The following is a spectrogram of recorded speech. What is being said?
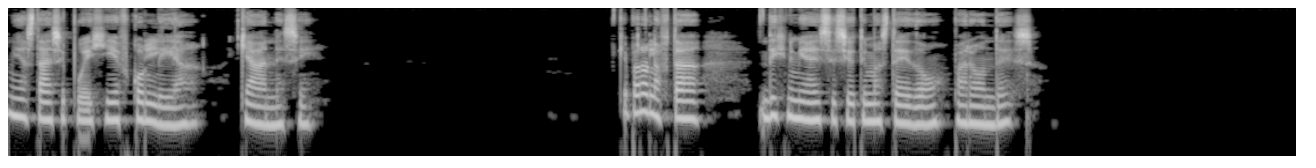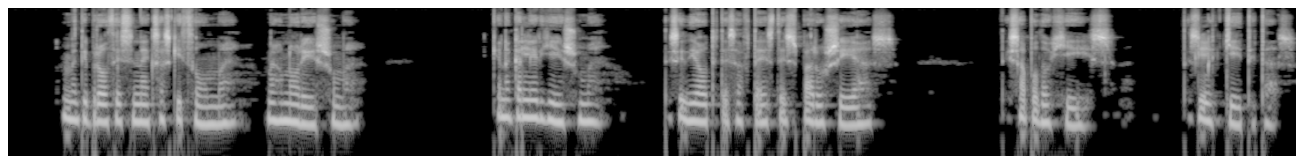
Μια στάση που έχει ευκολία και άνεση. Και παρόλα αυτά δείχνει μια αίσθηση ότι είμαστε εδώ παρόντες. Με την πρόθεση να εξασκηθούμε, να γνωρίσουμε και να καλλιεργήσουμε τις ιδιότητες αυτές της παρουσίας, της αποδοχής, της λυκύτητας.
